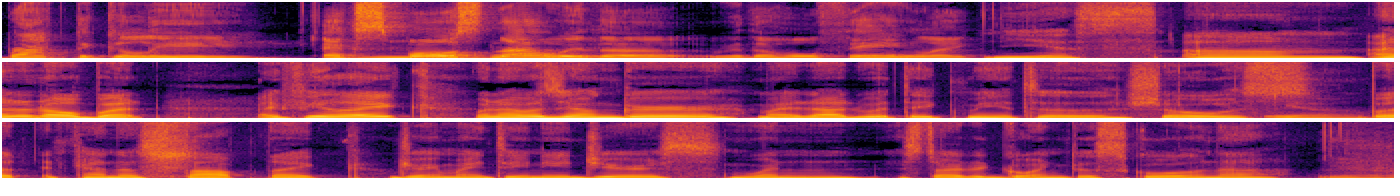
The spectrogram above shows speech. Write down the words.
practically exposed now with the with the whole thing. Like Yes. Um, I don't know, but I feel like when I was younger, my dad would take me to shows. Yeah. But it kind of stopped like during my teenage years when I started going to school na. yeah,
